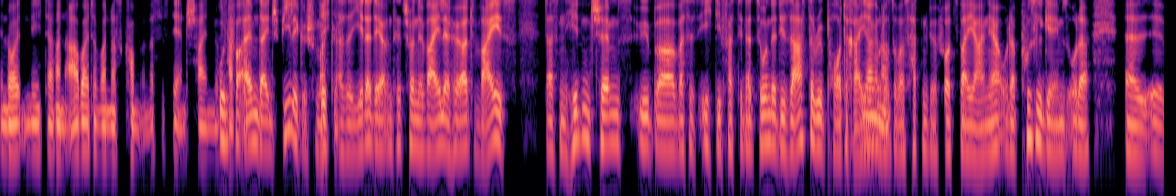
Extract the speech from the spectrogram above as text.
den Leuten, die ich daran arbeite, wann das kommt. Und das ist der entscheidende Und Faktor. vor allem dein Spielegeschmack. Richtig. Also jeder, der uns jetzt schon eine Weile hört, weiß, dass ein Hidden Gems über, was weiß ich, die Faszination der Disaster Report-Reihe ja, genau. oder sowas hatten wir vor zwei Jahren, ja, oder Puzzle Games oder äh,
